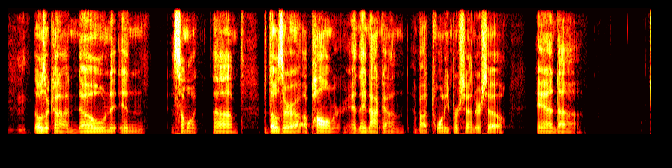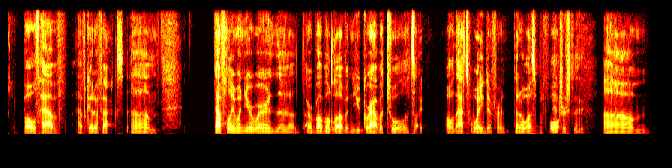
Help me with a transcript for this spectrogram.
Mm-hmm. Those are kind of known in somewhat. Um, but those are a, a polymer and they knock on about 20% or so. And uh, both have, have good effects. Um, definitely when you're wearing the our bubble glove and you grab a tool, it's like, oh, that's way different than it was before. Interesting. Um,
